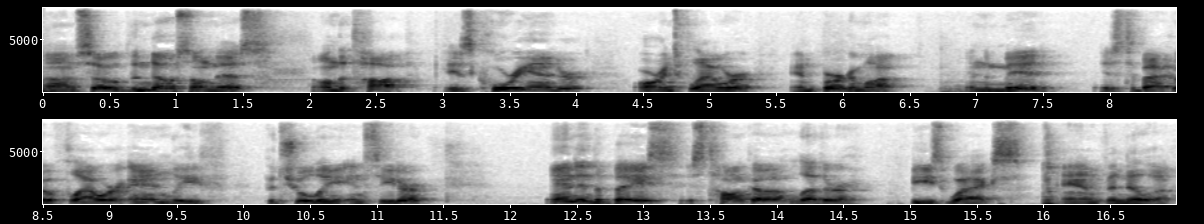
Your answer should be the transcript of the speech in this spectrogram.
Um, so the notes on this, on the top is coriander, orange flower, and bergamot. In the mid is tobacco flower and leaf patchouli, and cedar. And in the base is tonka, leather, beeswax, and vanilla.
